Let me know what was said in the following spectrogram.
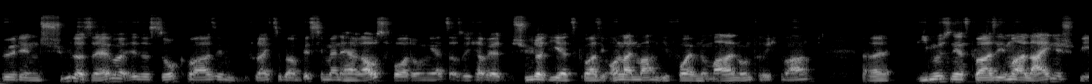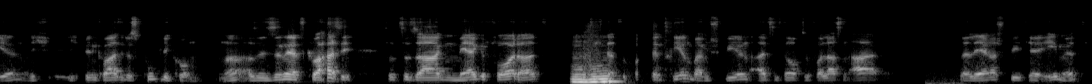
für den Schüler selber ist es so quasi vielleicht sogar ein bisschen mehr eine Herausforderung jetzt. Also ich habe ja Schüler, die jetzt quasi online machen, die vorher im normalen Unterricht waren. Äh, die müssen jetzt quasi immer alleine spielen und ich, ich bin quasi das Publikum. Ne? Also sie sind jetzt quasi sozusagen mehr gefordert, mhm. sich dazu konzentrieren beim Spielen, als sich darauf zu verlassen, ah, der Lehrer spielt ja eh mit.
